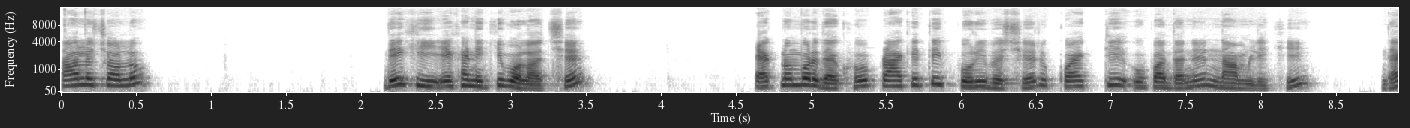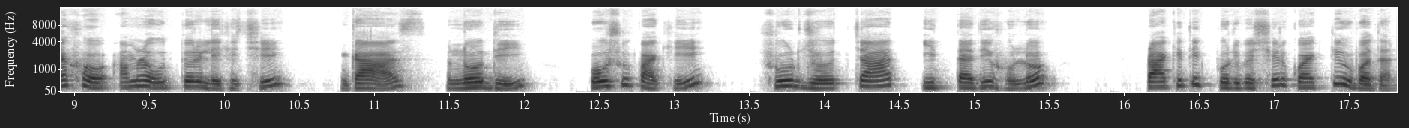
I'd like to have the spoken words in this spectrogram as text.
তাহলে চলো দেখি এখানে কি বলা আছে। এক নম্বরে দেখো, প্রাকৃতিক পরিবেশের কয়েকটি উপাদানের নাম লিখি। দেখো, আমরা উত্তরে লিখেছি গাছ, নদী, পশু পাখি, সূর্য, চাঁদ ইত্যাদি হলো প্রাকৃতিক পরিবেশের কয়েকটি উপাদান।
